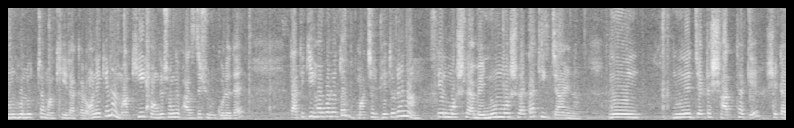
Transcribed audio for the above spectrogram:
নুন হলুদটা মাখিয়ে রাখার। অনেকে না মাখিয়ে সঙ্গে সঙ্গে ভাজতে শুরু করে দেয়। তাতে কি হয় বলো তো মাছের ভেতরে না তেল মশলা মানে নুন মশলাটা ঠিক যায় না। নুন, নুনের যে একটা স্বাদ থাকে সেটা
